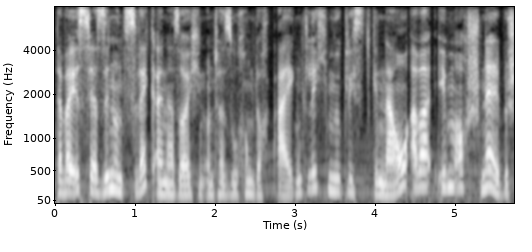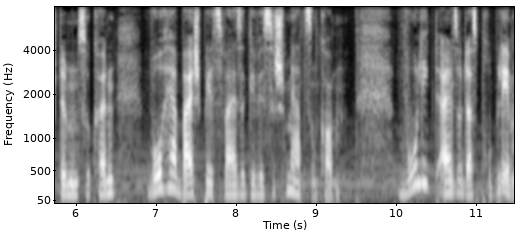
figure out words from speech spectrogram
Dabei ist der Sinn und Zweck einer solchen Untersuchung doch eigentlich, möglichst genau, aber eben auch schnell bestimmen zu können, woher beispielsweise gewisse Schmerzen kommen. Wo liegt also das Problem?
